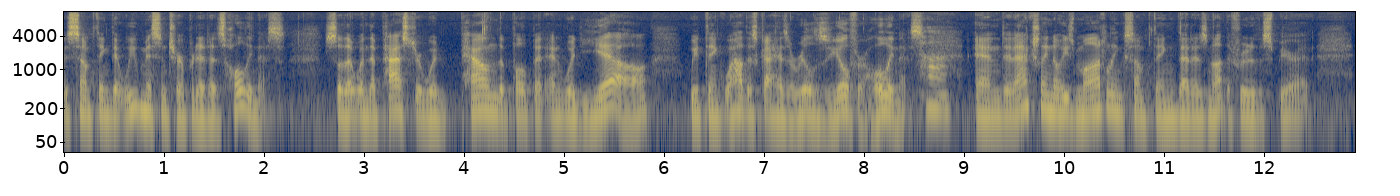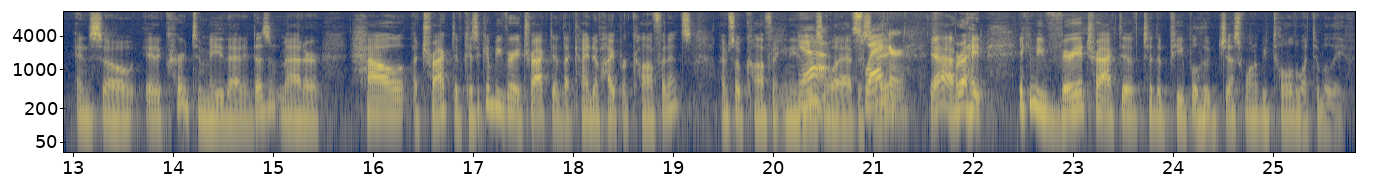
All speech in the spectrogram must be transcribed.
is something that we misinterpreted as holiness. So that when the pastor would pound the pulpit and would yell, we'd think, wow, this guy has a real zeal for holiness. Huh. And, and actually, no, he's modeling something that is not the fruit of the Spirit. And so it occurred to me that it doesn't matter how attractive, because it can be very attractive, that kind of hyper confidence. I'm so confident you need to listen to what I have to swagger. say. Yeah, right. It can be very attractive to the people who just want to be told what to believe.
